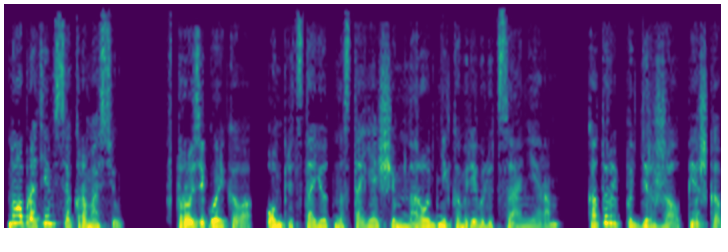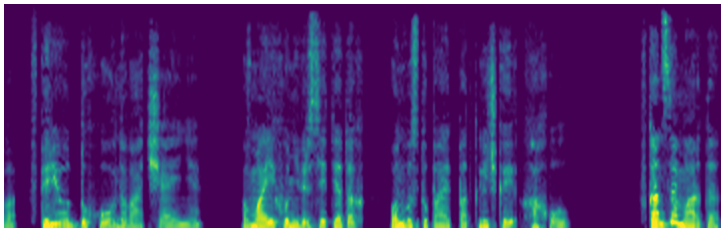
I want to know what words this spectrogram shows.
Но обратимся к Ромасю. В прозе Горького он предстает настоящим народником-революционером, который поддержал Пешкова в период духовного отчаяния. В моих университетах он выступает под кличкой Хохол. В конце марта,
